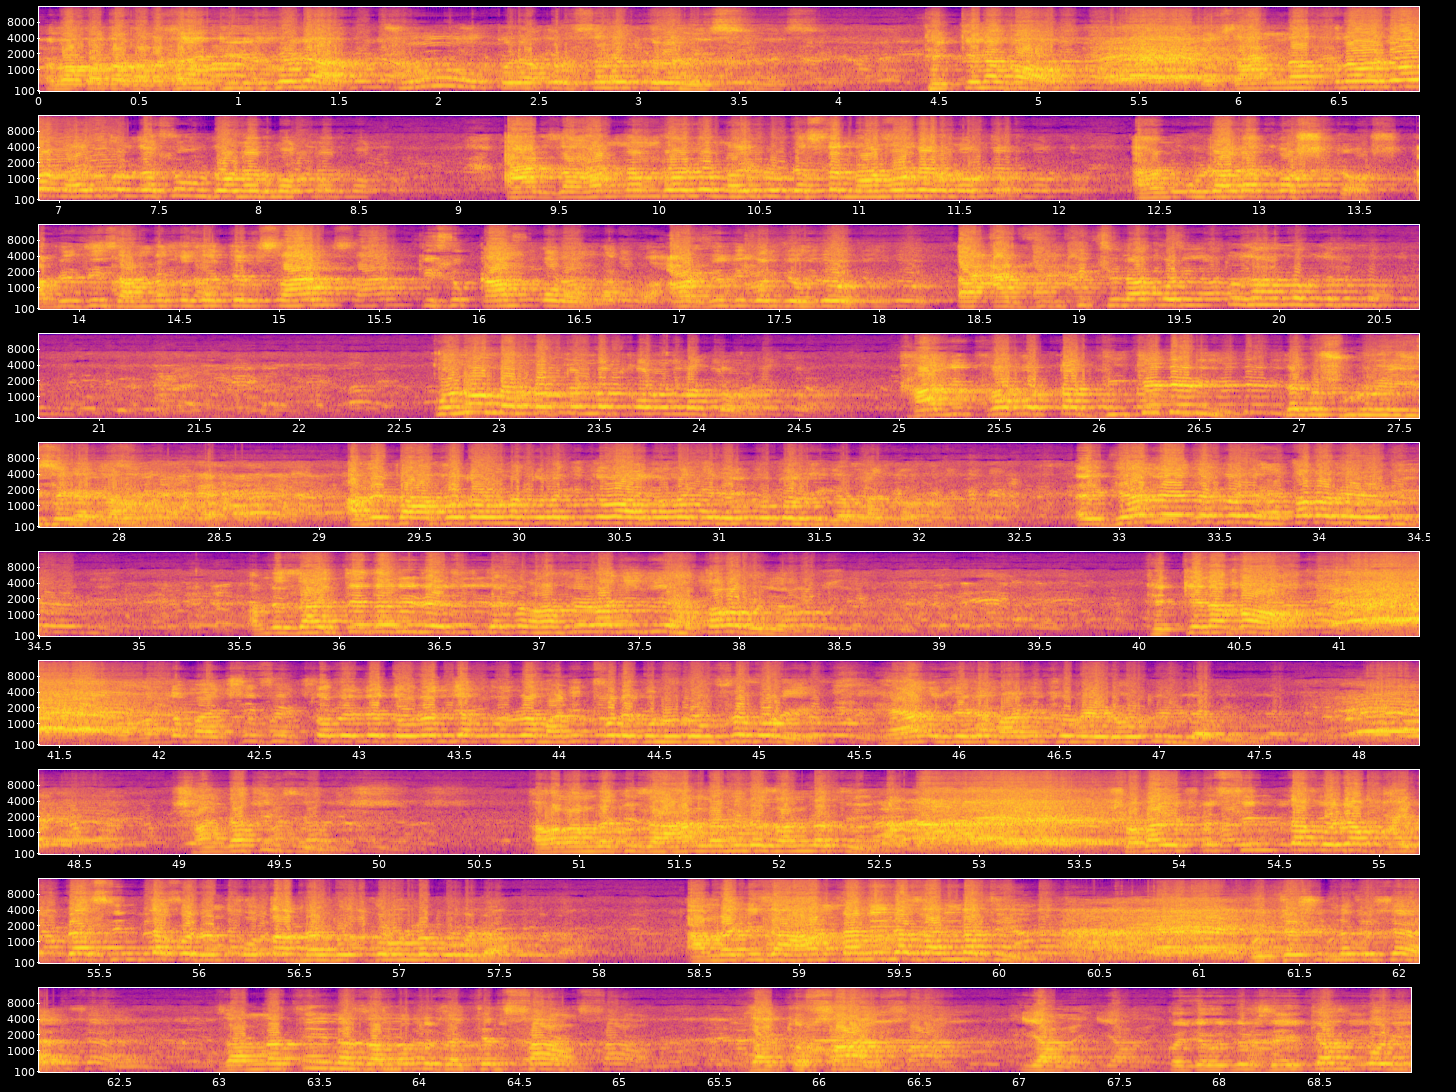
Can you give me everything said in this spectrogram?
আমার কথা বলা খালি ডিল কইরা হুম করে করে সেলেক্ট করে নিছি ঠিক কিনা কও? তো জান্নাতটা হলো নারিকেল গাছে উঠোনের মতো, আর জাহান্নাম রইল নারিকেল গাছটা নামনের মতো। এখন উড়াটা কষ্ট। আপনি যদি জান্নাতে যাইতেন চান কিছু কাম লাগবো। আর যদি আর যদি কিছু না করি, তো কোনো মেহনত টেহনত লাগতো না। খালি খবরটা দিতে দেরি দেখো শুরু হয়ে গেছে আপনি দা লাগতো না কিন্তু আইও না কেন এই কত লাগতো এই গেলে দেখবেন হেতারা রেডি। আপনি যাইতে দেরি রেডি, দেখবেন হাফের আগে গিয়ে হেতারা ঠিক কিনা কও? তো হবে দৌড়ান যা উঠে পড়ে। হ্যাঁ যেটা মাটি ছড়ে এটাও তুইলা দিব। সাংঘাতিক জিনিস। এখন আমরা কি জাহান নামিনা জান্নাতি? সবাই একটু চিন্তা করে ভাইবা চিন্তা করেন মেহনত করুন না আমরা কি জাহান নামি না জান্নাতি? বুঝতে শুনে বসে জান্নাতি না জান্নাত যাইতেন সান? যাইতো সাই। ইয়া নাই। কই যে হুজুর, যেই কাম করি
